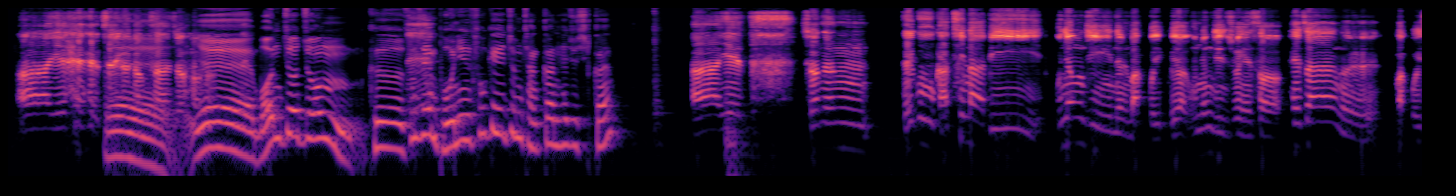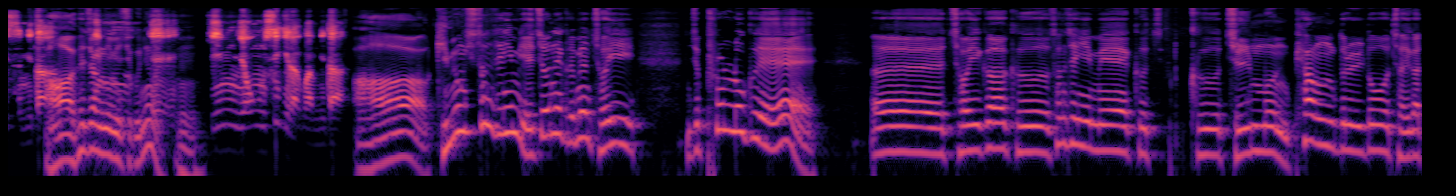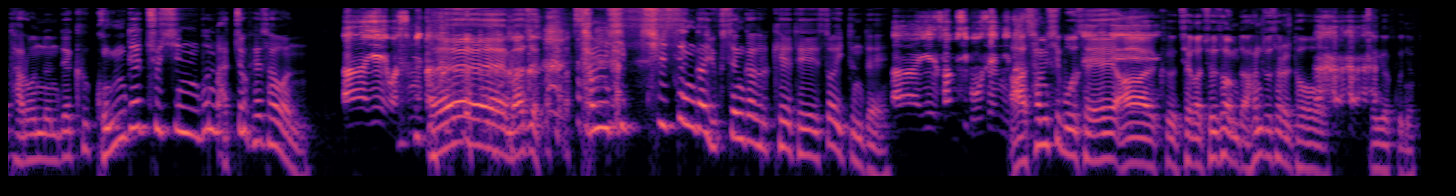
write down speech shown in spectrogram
아, 예. 저희가 예, 감사하죠. 예. 먼저 좀 그 선생님 본인 소개 좀 잠깐 해 주실까요? 아, 예. 저는 대구 가치나비 운영진을 맡고 있고요. 운영진 중에서 회장을 맡고 있습니다. 아, 회장님이시군요. 김, 네, 네. 김용식이라고 합니다. 아, 김용식 선생님 예전에 그러면 저희 이제 프롤로그에 에, 저희가 그 선생님의 그, 그 질문, 평들도 저희가 다뤘는데 그 공대 출신 분 맞죠? 회사원. 아, 예, 맞습니다. 네, 맞아요. 37세인가 6세인가 그렇게 돼 써 있던데. 아, 예, 35세입니다. 아, 35세. 네. 아, 그 제가 죄송합니다. 한두 살을 더 넘겼군요.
